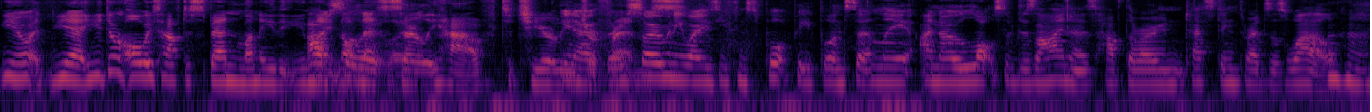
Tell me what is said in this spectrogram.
you know, yeah, you don't always have to spend money that you might Absolutely. not necessarily have to cheerlead You know, your there are so many ways you can support people, and certainly I know lots of designers have their own testing threads as well. Mm-hmm.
